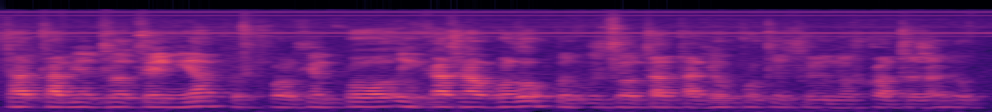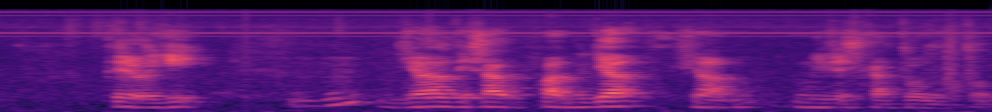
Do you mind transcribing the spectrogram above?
tratamiento tenía, pues por ejemplo en Casa Gordo, pues mucho tratamiento porque estuve unos cuantos años. Pero allí, Ya de esa familia, ya me descartó de todo.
